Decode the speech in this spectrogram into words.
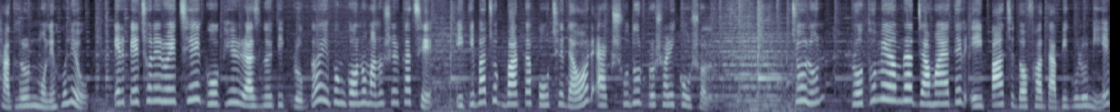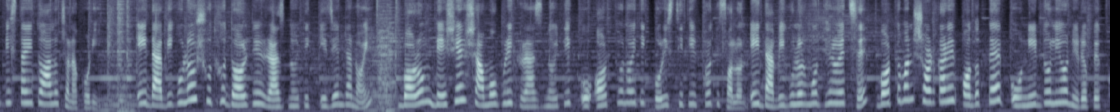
সাধারণ মনে হলেও এর পেছনে রয়েছে গভীর রাজনৈতিক প্রজ্ঞা এবং গণমানুষের কাছে ইতিবাচক বার্তা পৌঁছে দেওয়ার এক সুদূর প্রসারী কৌশল। চলুন, প্রথমে আমরা জামায়াতের এই পাঁচ দফা দাবিগুলো নিয়ে বিস্তারিত আলোচনা করি। এই দাবিগুলো শুধু দলটির রাজনৈতিক এজেন্ডা নয়, বরং দেশের সামগ্রিক রাজনৈতিক ও অর্থনৈতিক পরিস্থিতির প্রতিফলন। এই দাবিগুলোর মধ্যে রয়েছে বর্তমান সরকারের পদত্যাগ ও নির্দলীয় নিরপেক্ষ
